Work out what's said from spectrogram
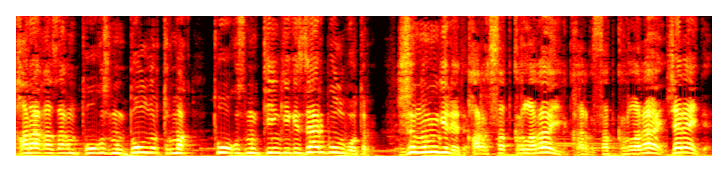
Қара қазағым 9 мың доллар тұрмақ 9 мың теңгеге зәр болып отыр. Жыным келеді. Қарғыс атқырлар ай қарғыс атқырлар ай. Жарайды.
